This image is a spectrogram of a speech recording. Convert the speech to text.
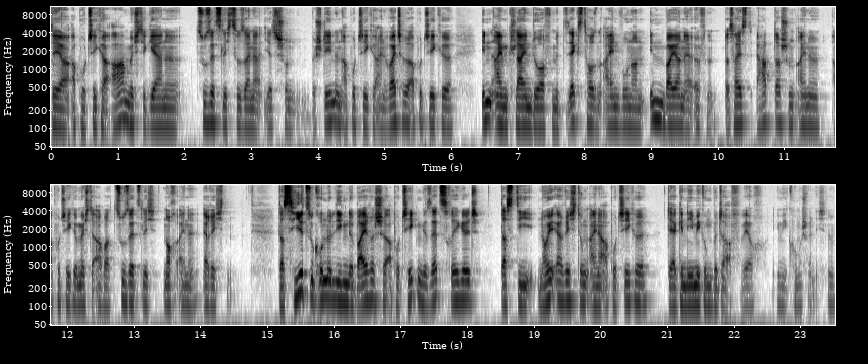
Der Apotheker A möchte gerne zusätzlich zu seiner jetzt schon bestehenden Apotheke eine weitere Apotheke in einem kleinen Dorf mit 6000 Einwohnern in Bayern eröffnen. Das heißt, er hat da schon eine Apotheke, möchte aber zusätzlich noch eine errichten. Das hier zugrunde liegende bayerische Apothekengesetz regelt, dass die Neuerrichtung einer Apotheke der Genehmigung bedarf. Wäre auch irgendwie komisch, wenn nicht. Ne?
